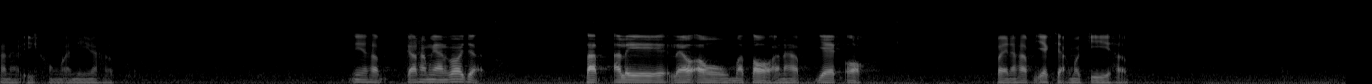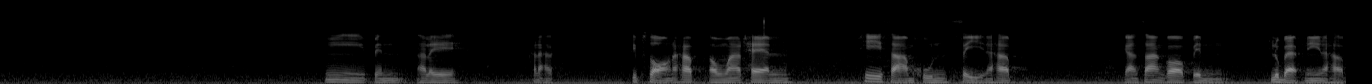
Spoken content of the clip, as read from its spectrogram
ขนาดอีกของอันนี้นะครับ นี่ครับการทำงานก็จะตัด array แล้วเอามาต่อนะครับ แยกออกไปนะครับ แยกจากเมื่อกี้ครับ นี่เป็น array ขนาด 12 นะครับ เอามาแทนที่3คูณ4นะครับ การสร้างก็เป็นรูปแบบนี้นะครับ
